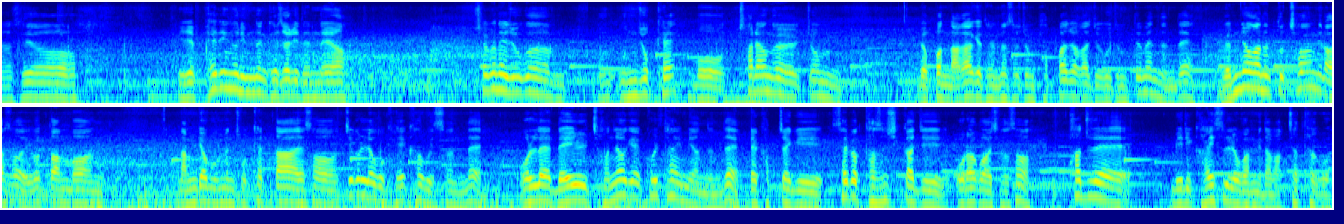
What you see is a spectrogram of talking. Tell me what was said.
안녕하세요. 이제 패딩을 입는 계절이 됐네요. 최근에 조금 운, 운 좋게 뭐 촬영을 좀 몇 번 나가게 되면서 좀 바빠져가지고 좀 뜸했는데 웹영화는 또 처음이라서 이것도 한번 남겨보면 좋겠다 해서 찍으려고 계획하고 있었는데 원래 내일 저녁에 콜타임이었는데 갑자기 새벽 5시까지 오라고 하셔서 파주에 미리 가 있으려고 합니다 막차 타고.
